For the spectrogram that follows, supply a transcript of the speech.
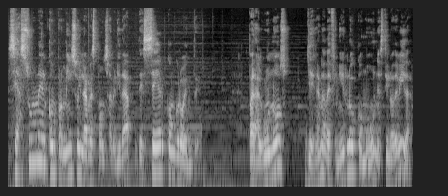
Se asume el compromiso y la responsabilidad de ser congruente. Para algunos llegan a definirlo como un estilo de vida.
